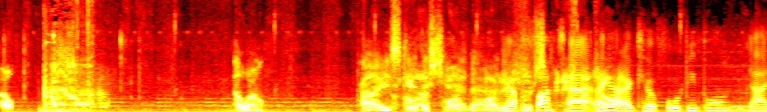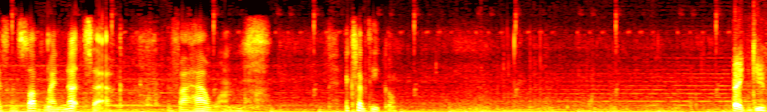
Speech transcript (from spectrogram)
Oh. Oh well. Probably scared the shit out of that other Yeah, person. fuck that. I gotta kill four people. You guys can suck my nutsack if I have one. Except Eco. Thank you.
